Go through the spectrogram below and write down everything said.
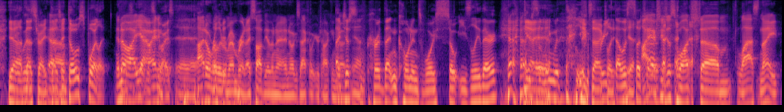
Yeah, was, that's right. That's uh, right. Don't spoil it. No, Don't uh, yeah. Anyways, Yeah, yeah, I don't really Okay. remember it. I saw it the other night. I know exactly what you're talking about. I just Yeah. heard that in Conan's voice so easily there. yeah, yeah, something yeah. with that. you Exactly, freak. That was yeah. such. I a- actually just watched um, last night.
